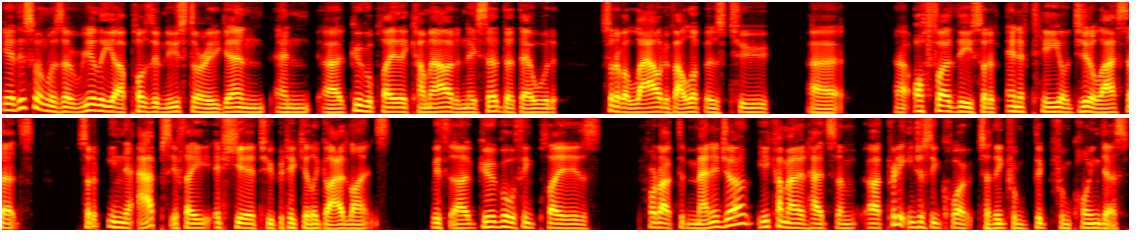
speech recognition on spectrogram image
Yeah, this one was a really uh, positive news story again. And uh, Google Play, they come out and they said that they would sort of allow developers to uh, offer these sort of NFT or digital assets sort of in the apps if they adhere to particular guidelines. With Google, think plays product manager, he come out and had some uh, pretty interesting quotes. I think from from CoinDesk,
